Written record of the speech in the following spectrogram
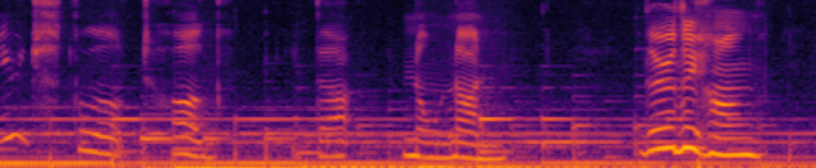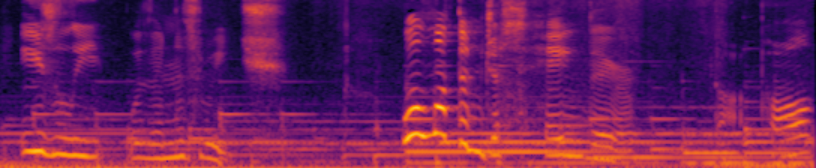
Maybe just a little tug, he thought. No, none. There they hung, easily within his reach. Well, let them just hang there, thought Paul.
